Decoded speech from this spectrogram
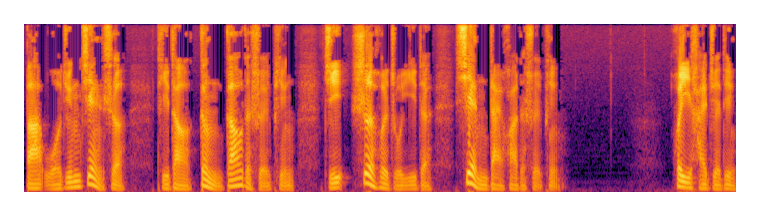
把我军建设。提到更高的水平及社会主义的现代化的水平。会议还决定，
